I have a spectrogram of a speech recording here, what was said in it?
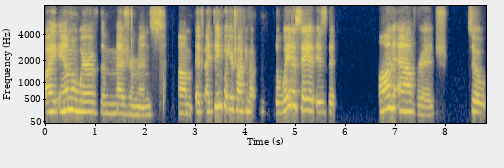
I am aware of the measurements. Um, if I think what you're talking about, the way to say it is that on average, so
